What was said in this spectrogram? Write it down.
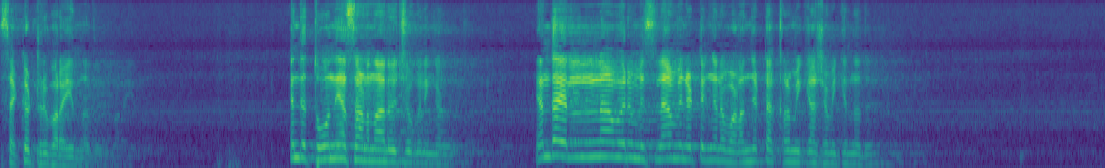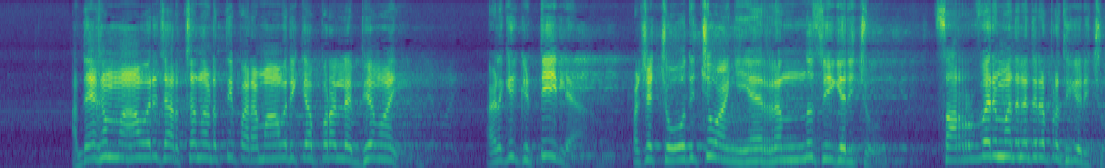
സെക്രട്ടറി പറയുന്നത്. എന്ത് തോന്നിയാസാണെന്ന് ആലോചിച്ച് നോക്കൂ നിങ്ങൾ. എന്താ എല്ലാവരും ഇസ്ലാമിനിട്ട് ഇങ്ങനെ വളഞ്ഞിട്ട് ആക്രമിക്കാൻ ശ്രമിക്കുന്നത്? അദ്ദേഹം ആ ഒരു ചർച്ച നടത്തി പരമാവധിക്കപ്പുറം ലഭ്യമായി. അയാൾക്ക് കിട്ടിയില്ല. പക്ഷെ ചോദിച്ചു വാങ്ങി എരന്ന് സ്വീകരിച്ചു. സർവരും അതിനെതിരെ പ്രതികരിച്ചു.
